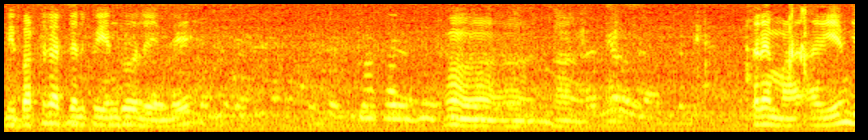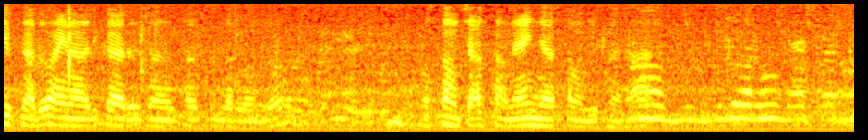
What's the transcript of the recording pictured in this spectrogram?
మీ భర్త గారు చనిపోయి ఎన్ని రోజులు అయింది. సరే అమ్మా అది ఏం చెప్పినారు? ఆయన అధికారి సందర్భంలో వస్తాం చేస్తాం న్యాయం చేస్తామని చెప్పినారా? వేస్తాను.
